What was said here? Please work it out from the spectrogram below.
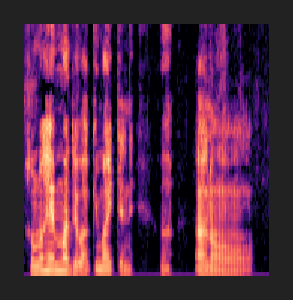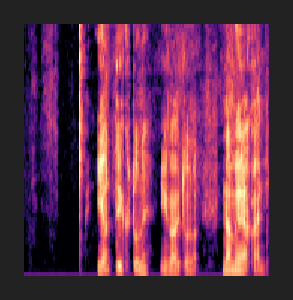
その辺までわきまえてね、うん、あのー、やっていくとね、意外と滑らかに。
